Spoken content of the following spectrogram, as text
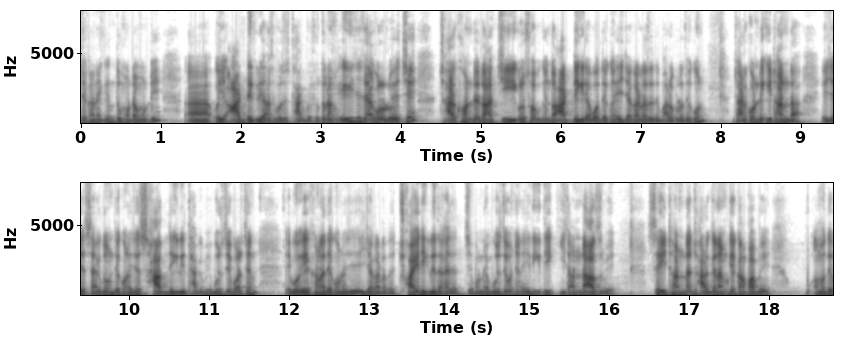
সেখানে কিন্তু মোটামুটি ওই আট ডিগ্রি আশেপাশে থাকবে। সুতরাং এই যে জায়গাগুলো রয়েছে ঝাড়খণ্ডের রাঁচি, এগুলো সব কিন্তু আট ডিগ্রি। আবার দেখুন, এই জায়গাটাতে ভালো করে দেখুন, ঝাড়খণ্ডে কি ঠান্ডা? এই যে একদম দেখুন, এই যে সাত ডিগ্রি থাকবে। বুঝতে পারছেন? এবং এখানে দেখুন, এই যে এই জায়গাটাতে ছয় ডিগ্রি দেখা যাচ্ছে। মানে বুঝতে পারছেন? এদিক দিক দিয়ে কী ঠান্ডা আসবে? সেই ঠান্ডা ঝাড়গ্রামকে কাঁপাবে। আমাদের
